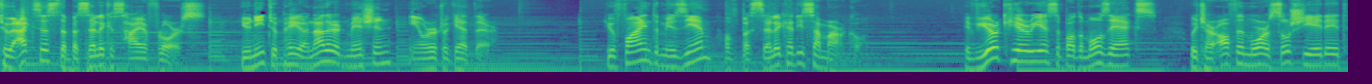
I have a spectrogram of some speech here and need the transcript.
To access the basilica's higher floors, you need to pay another admission in order to get there you'll find the Museum of Basilica di San Marco. If you're curious about the mosaics, which are often more associated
